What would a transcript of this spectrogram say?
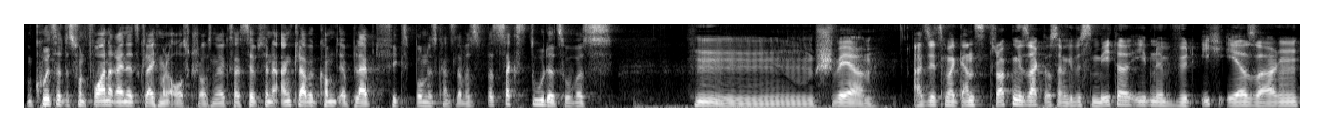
Und Kurz hat das von vornherein jetzt gleich mal ausgeschlossen. Er hat gesagt, selbst wenn eine Anklage kommt, er bleibt fix Bundeskanzler. Was, was sagst du dazu? Was? Hm, schwer. Also jetzt mal ganz trocken gesagt, aus einer gewissen Metaebene würde ich eher sagen,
